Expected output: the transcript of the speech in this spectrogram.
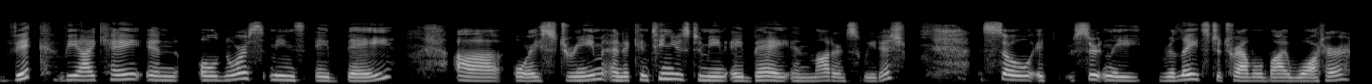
Vik, V I K, in Old Norse means a bay uh, or a stream, and it continues to mean a bay in modern Swedish. So it certainly relates to travel by water,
